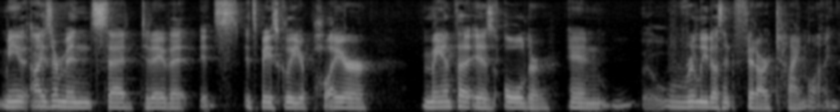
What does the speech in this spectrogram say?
Me, Yzerman said today that it's it's basically your player. Mantha is older and really doesn't fit our timeline.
